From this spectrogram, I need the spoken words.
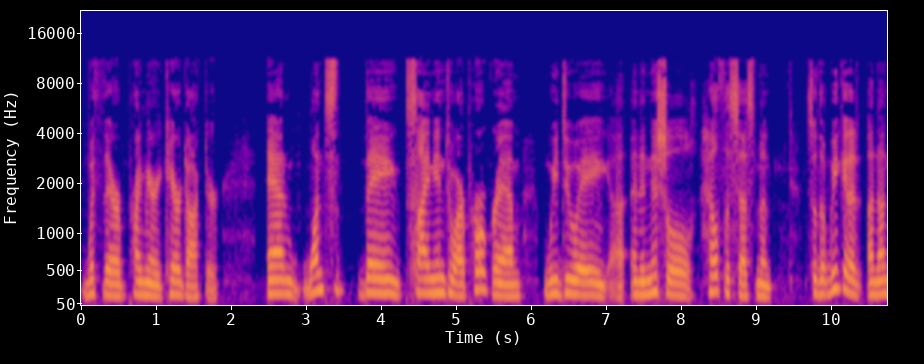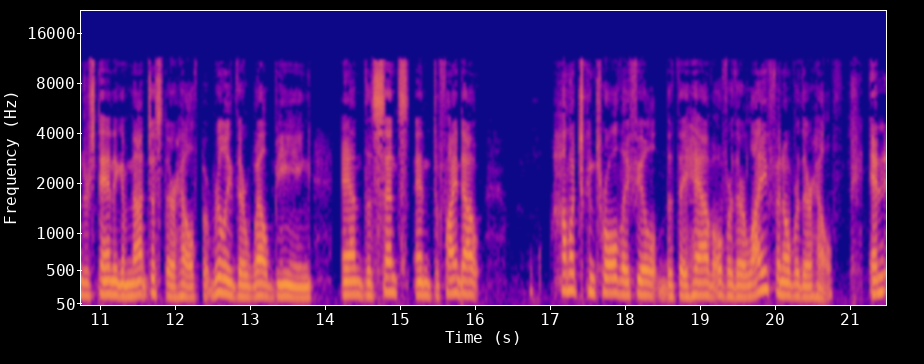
with their primary care doctor. And once they sign into our program we do a uh, an initial health assessment so that we get a, an understanding of not just their health but really their well-being and the sense and to find out how much control they feel that they have over their life and over their health. And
